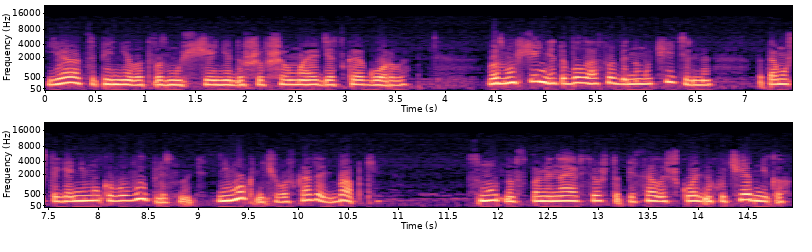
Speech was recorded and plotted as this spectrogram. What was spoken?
Я оцепенел от возмущения, душившего мое детское горло. Возмущение это было особенно мучительно, потому что я не мог его выплеснуть, не мог ничего сказать бабке. Смутно вспоминая все, что писалось в школьных учебниках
